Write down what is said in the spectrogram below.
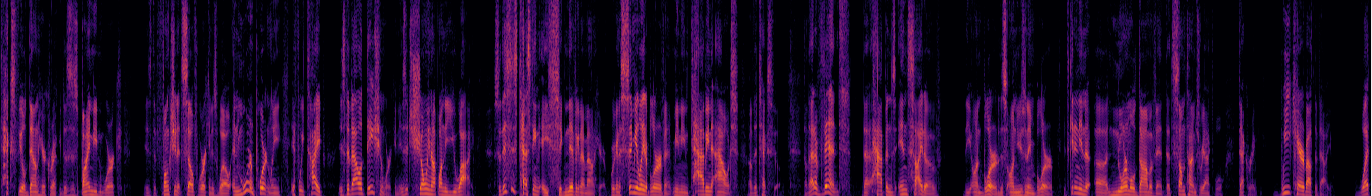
text field down here correctly? Does this binding work? Is the function itself working as well? And more importantly, if we type, is the validation working? Is it showing up on the UI? So this is testing a significant amount here. We're going to simulate a blur event, meaning tabbing out of the text field. Now that event that happens inside of the on blur, this on username blur, it's getting in a normal DOM event that sometimes React will decorate. We care about the value what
